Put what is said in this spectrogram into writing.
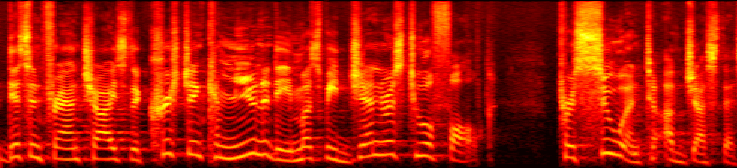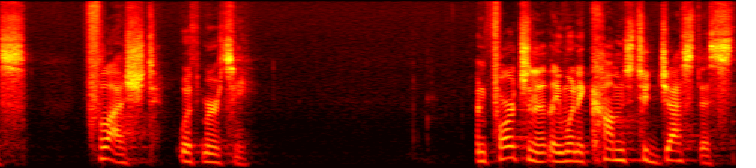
disenfranchised, the Christian community must be generous to a fault, pursuant of justice, flushed with mercy. Unfortunately, when it comes to justice,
